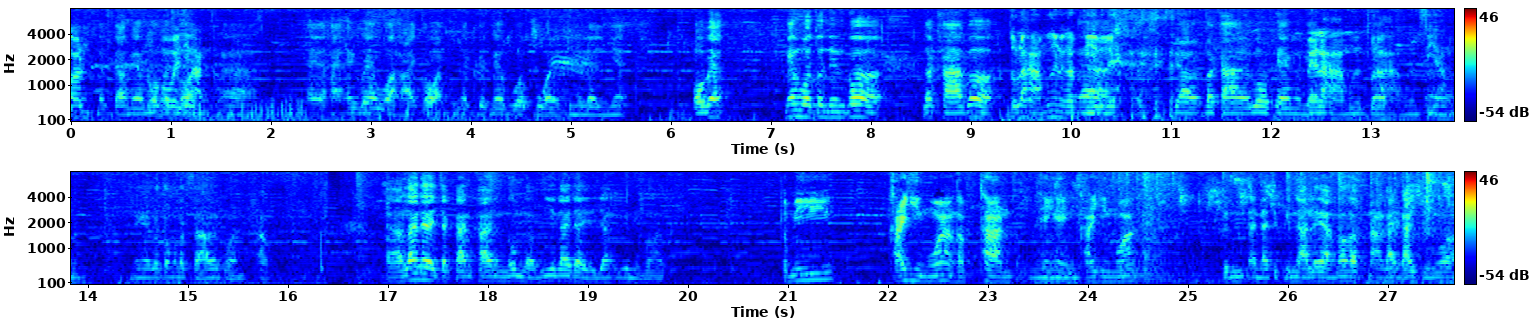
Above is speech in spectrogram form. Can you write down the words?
ก่อน รักษาแม่วัวไปเอาไว้ทีก่อหลันงอ่าให้ให้ให้แม่วัวหายก่อน ถ้าเกิดแม่วัวป่วยเป็นอะไรอย่างเงี้ยเพราะแม่แม่วัวตัวหนึ่งก็ราคาก็ตัวละหามื่นนะครับดีไปเลยอ่าราคาก็แพงเหมือนกัแม่นละหามื่นตัวละหามื่นสี่หามื่นยังไงก็ต้องรักษาไว้ก่อนครับอ่ารายได้จากการขายน้ำนมแล้วมีรายได้อย่างอื่นอีกบ่ครับ ก็มีขายหิงงัวครับทานอืมแห่งๆขายหิงงัวเป็นอันไหนจะเป็นนาแรงเนาะครับนาแรงการขายขิงว่า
